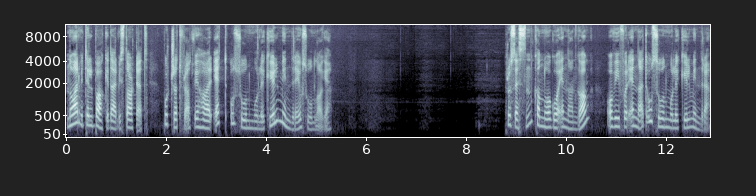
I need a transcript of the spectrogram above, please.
Nå er vi tilbake der vi startet, bortsett fra at vi har ett ozonmolekyl mindre i ozonlaget. Prosessen kan nå gå enda en gang, og vi får enda et ozonmolekyl mindre.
